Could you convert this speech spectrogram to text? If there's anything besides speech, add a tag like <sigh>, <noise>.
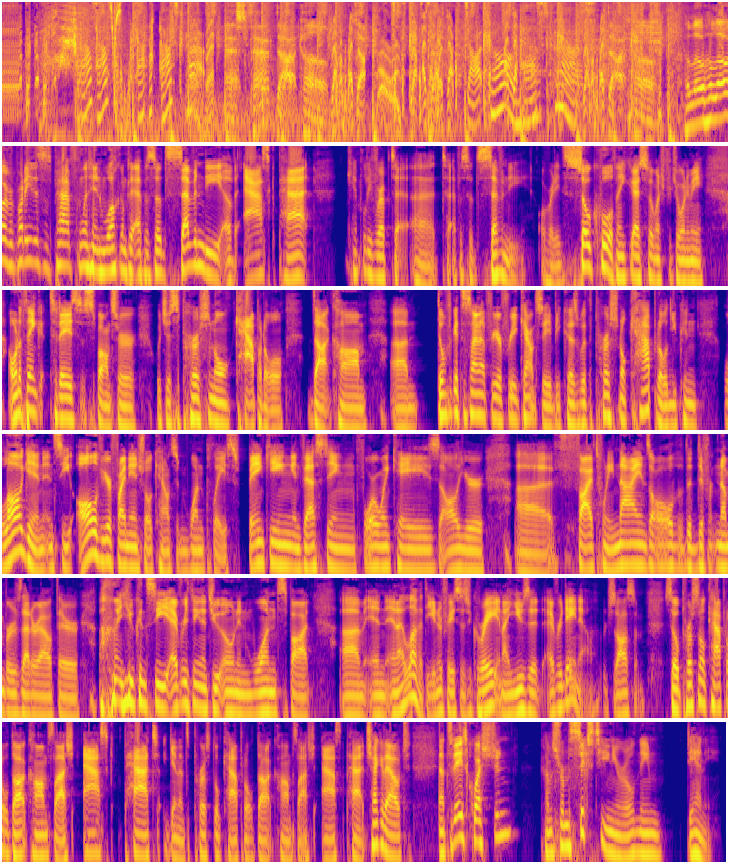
Ask, ask, ask Pat. AskPat.com. Dot com. Ask Pat. Dot com. Hello, hello, everybody. This is Pat Flynn, and welcome to episode 70 of Ask Pat. Can't believe we're up to uh, to episode 70 already. It's so cool. Thank you guys so much for joining me. I want to thank today's sponsor, which is personalcapital.com. Um, don't forget to sign up for your free account today because with Personal Capital, you can log in and see all of your financial accounts in one place banking, investing, 401ks, all your uh, 529s, all the different numbers that are out there. <laughs> you can see everything that you own in one spot. Um, and, and I love it. The interface is great and I use it every day now, which is awesome. So personalcapital.com slash ask Pat. Again, that's personalcapital.com slash ask Pat. Check it out. Now, today's question comes from a 16 year old named Danny,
